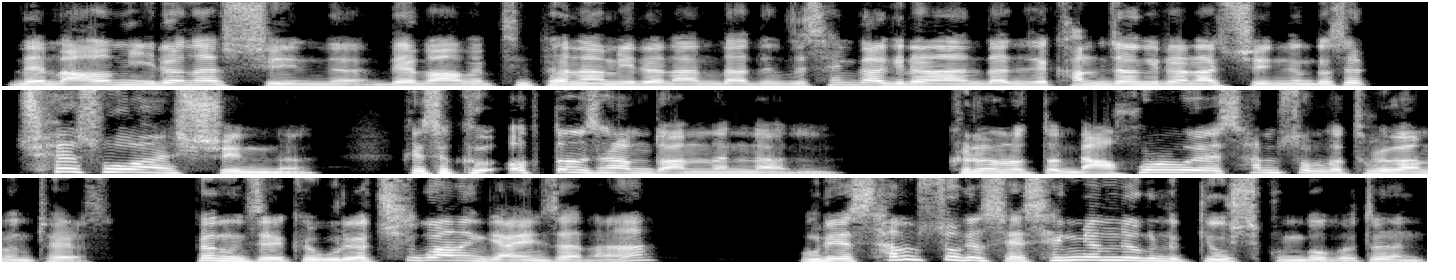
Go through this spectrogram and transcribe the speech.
내 마음이 일어날 수 있는 내 마음에 불편함이 일어난다든지 생각이 일어난다든지 감정이 일어날 수 있는 것을 최소화할 수 있는 그래서 그 어떤 사람도 안 만나는 그런 어떤 나 홀로의 삶 속으로 들어가면 돼. 그건 이제 그 우리가 추구하는 게 아니잖아. 우리의 삶 속에서의 생명력을 느끼고 싶은 거거든.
